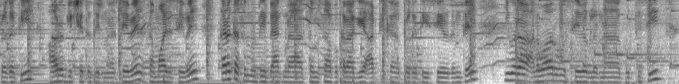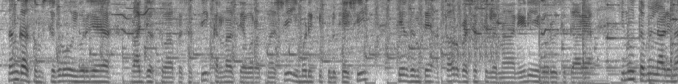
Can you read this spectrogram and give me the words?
ಪ್ರಗತಿ, ಆರೋಗ್ಯ ಕ್ಷೇತ್ರದಲ್ಲಿನ ಸೇವೆ, ಸಮಾಜ ಸೇವೆ, ಕನಕ ಸಮೃದ್ಧಿ ಬ್ಯಾಂಕ್ನ ಸಂಸ್ಥಾಪಕರಾಗಿ ಆರ್ಥಿಕ ಪ್ರಗತಿ ಸೇರಿದಂತೆ ಇವರ ಹಲವಾರು ಸೇವೆಗಳನ್ನು ಗುರುತಿಸಿ, ಸಂಘ ಸಂಸ್ಥೆಗಳು ಇವರಿಗೆ ರಾಜ್ಯೋತ್ಸವ ಪ್ರಶಸ್ತಿ, ಕನ್ನಡ ಸೇವಾ ರತ್ನಶ್ರೀ ಇಮ್ಮಡಿಕಿ ಪುಲಕೇಶಿ ಸೇರಿದಂತೆ ಹತ್ತಾರು ಪ್ರಶಸ್ತಿಗಳನ್ನು ನೀಡಿ ಗೌರವಿಸಿದ್ದಾರೆ. ಇನ್ನು ತಮಿಳುನಾಡಿನ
